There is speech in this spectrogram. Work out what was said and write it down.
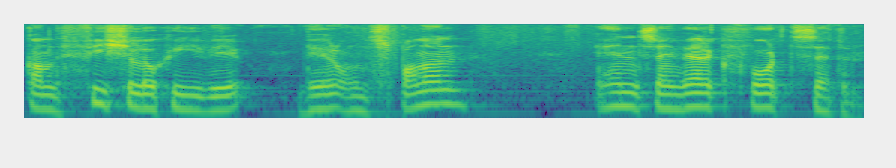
kan de fysiologie weer, weer ontspannen en zijn werk voortzetten.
